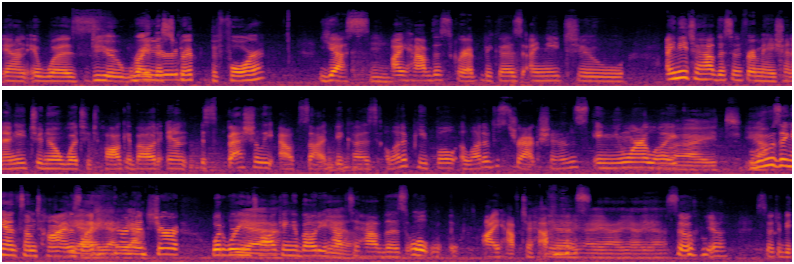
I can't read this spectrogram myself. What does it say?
and it was do you write the script before Yes, Mm. I have the script because I need to I need to have this information. I need to know what to talk about and especially outside because a lot of people, a lot of distractions and you are like right yeah. losing it sometimes. Yeah, like yeah, you're not sure what were you talking about. You have to have this. Well, I have to have yeah this. yeah yeah yeah yeah So yeah, so to be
